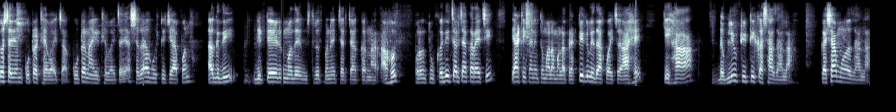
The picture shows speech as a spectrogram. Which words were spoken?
तो संयम कुठं ठेवायचा कुठं नाही ठेवायचा या सगळ्या गोष्टीची आपण अगदी डिटेल मध्ये विस्तृतपणे चर्चा करणार आहोत. परंतु कधी चर्चा करायची? या ठिकाणी तुम्हाला मला प्रॅक्टिकली दाखवायचं आहे. की हा डब्ल्यू टी टी कसा झाला? कशामुळं झाला?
